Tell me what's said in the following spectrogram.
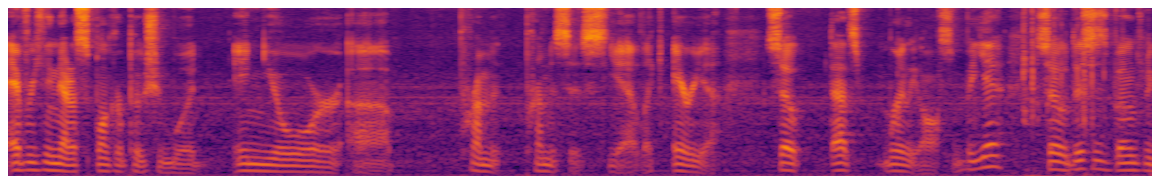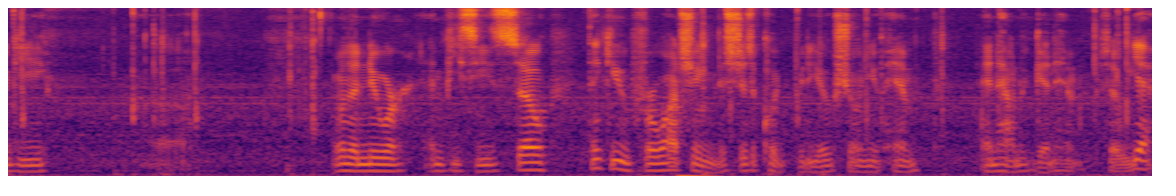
everything that a Spelunker potion would in your uh, prem premises, yeah, like area. So that's really awesome. But yeah, so this is Bones McGee, uh, one of the newer NPCs. So thank you for watching. This is just a quick video showing you him and how to get him. So yeah,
